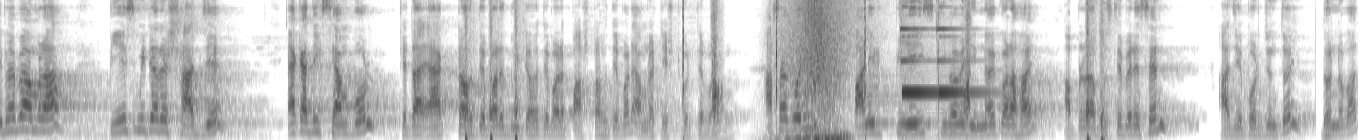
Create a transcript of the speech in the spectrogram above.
এভাবে আমরা পিএইচ মিটারের সাহায্যে একাধিক স্যাম্পল, সেটা একটা হতে পারে, দুইটা হতে পারে, পাঁচটা হতে পারে, আমরা টেস্ট করতে পারব। আশা করি পানির পিএইচ কীভাবে নির্ণয় করা হয়, আপনারা বুঝতে পেরেছেন। আজ এ পর্যন্তই, ধন্যবাদ।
